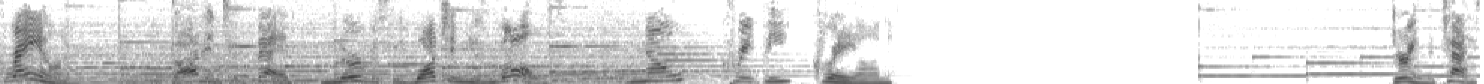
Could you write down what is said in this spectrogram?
crayon. He got into bed, nervously watching his walls. No creepy crayon. During the test,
